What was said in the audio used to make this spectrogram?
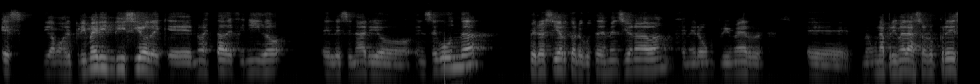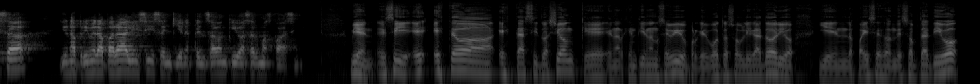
es, digamos, el primer indicio de que no está definido el escenario en segunda, pero es cierto lo que ustedes mencionaban, generó un primer, eh, una primera sorpresa y una primera parálisis en quienes pensaban que iba a ser más fácil. Bien, eh, sí, e, esta situación que en Argentina no se vive porque el voto es obligatorio y en los países donde es optativo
